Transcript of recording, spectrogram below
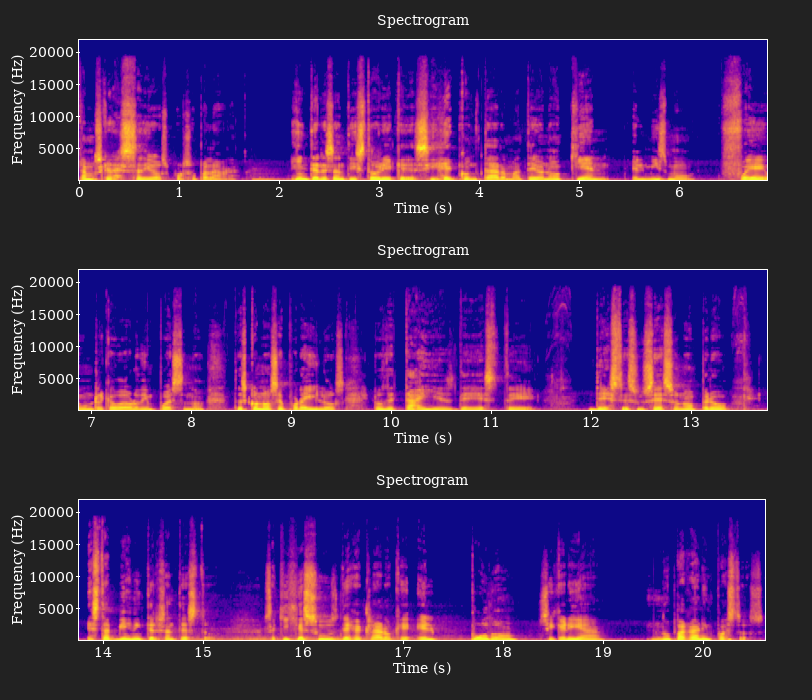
Damos gracias a Dios por su palabra. Interesante historia que decide contar Mateo, ¿no? Quien él mismo fue un recaudador de impuestos, ¿no? Entonces conoce por ahí los, los detalles de este, de este suceso, ¿no? Pero está bien interesante esto. Aquí Jesús deja claro que él pudo, si quería, no pagar impuestos,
